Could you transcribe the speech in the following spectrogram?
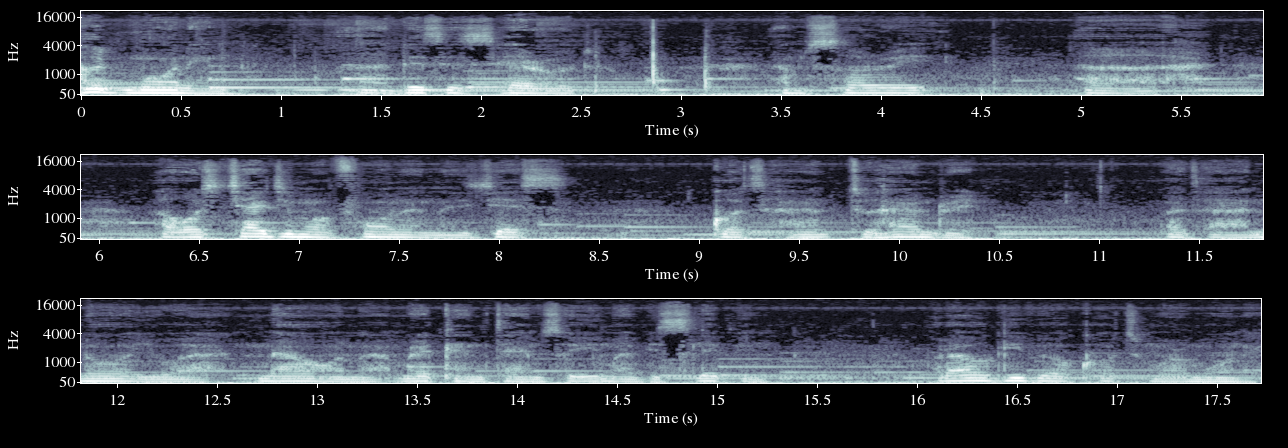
Good morning. Uh, this is Harold. I'm sorry. Was charging my phone and it just got to 100. But I know you are now on American time, so you might be sleeping. But I will give you a call tomorrow morning.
